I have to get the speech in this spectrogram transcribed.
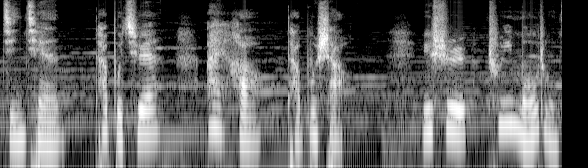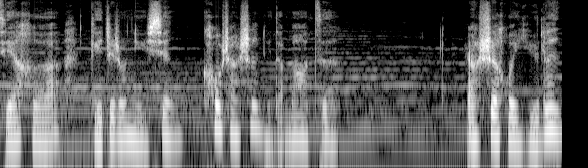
金钱他不缺，爱好。他不少，于是出于某种结合，给这种女性扣上剩女的帽子，让社会舆论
